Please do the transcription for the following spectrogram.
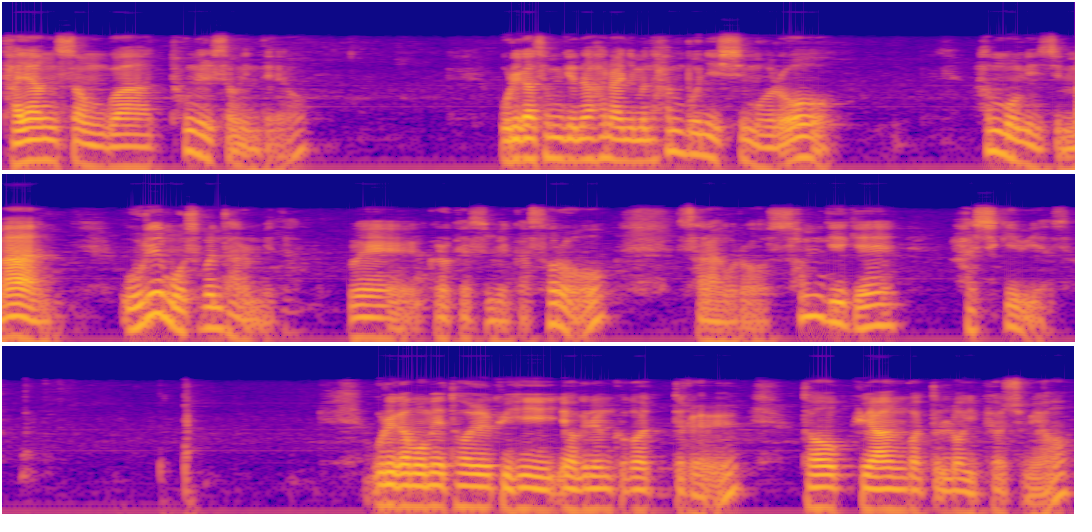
다양성과 통일성인데요. 우리가 섬기는 하나님은 한 분이시므로 한 몸이지만 우리의 모습은 다릅니다. 왜 그렇겠습니까? 서로 사랑으로 섬기게 하시기 위해서. 우리가 몸에 덜 귀히 여기는 그것들을 더욱 귀한 것들로 입혀주며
